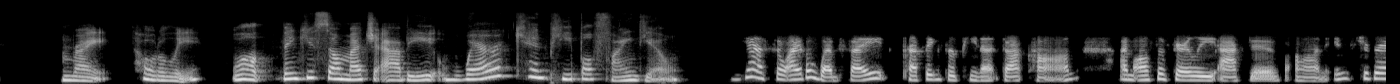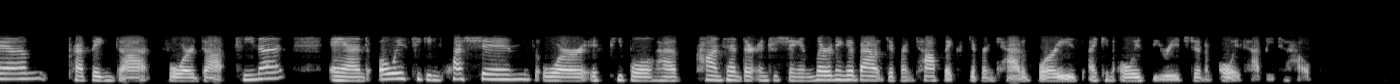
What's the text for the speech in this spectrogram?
Right. Totally. Well, thank you so much, Abby. Where can people find you? Yeah, so I have a website, preppingforpeanut.com. I'm also fairly active on Instagram, prepping.for.peanut, and always taking questions or if people have content they're interested in learning about different topics, different categories, I can always be reached and I'm always happy to help.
